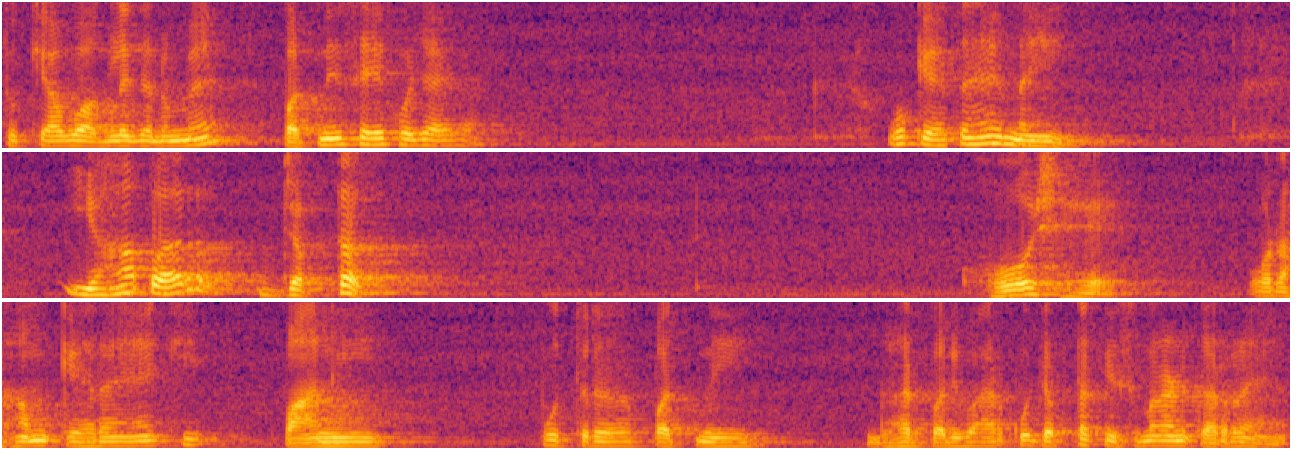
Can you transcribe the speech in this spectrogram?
तो क्या वो अगले जन्म में पत्नी से एक हो जाएगा? वो कहते हैं, नहीं। यहाँ पर जब तक होश है और हम कह रहे हैं कि पानी, पुत्र, पत्नी घर परिवार को जब तक स्मरण कर रहे हैं,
